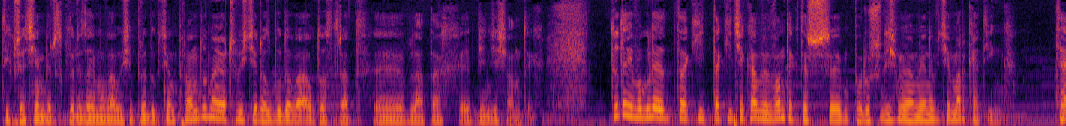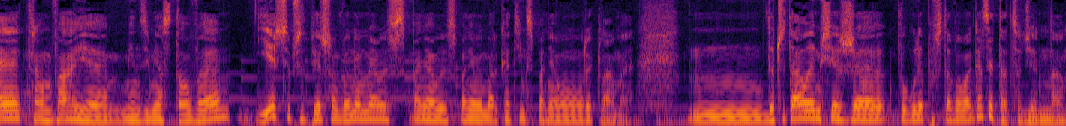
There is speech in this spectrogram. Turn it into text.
tych przedsiębiorstw, które zajmowały się produkcją prądu, no i oczywiście rozbudowa autostrad y, w latach 50. Tutaj w ogóle taki, taki ciekawy wątek też e, poruszyliśmy, a mianowicie marketing. Te tramwaje międzymiastowe jeszcze przed pierwszą wojną miały wspaniały, wspaniały marketing, wspaniałą reklamę. Mm, doczytałem się, że w ogóle powstawała gazeta codzienna e,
